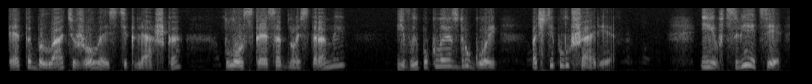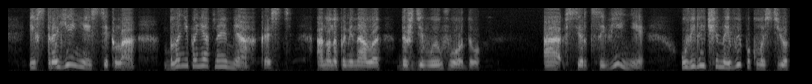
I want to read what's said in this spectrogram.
Это была тяжелая стекляшка, плоская с одной стороны и выпуклая с другой, почти полушарие. И в цвете, и в строении стекла была непонятная мягкость, оно напоминало дождевую воду, а в сердцевине, увеличенной выпуклостью,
